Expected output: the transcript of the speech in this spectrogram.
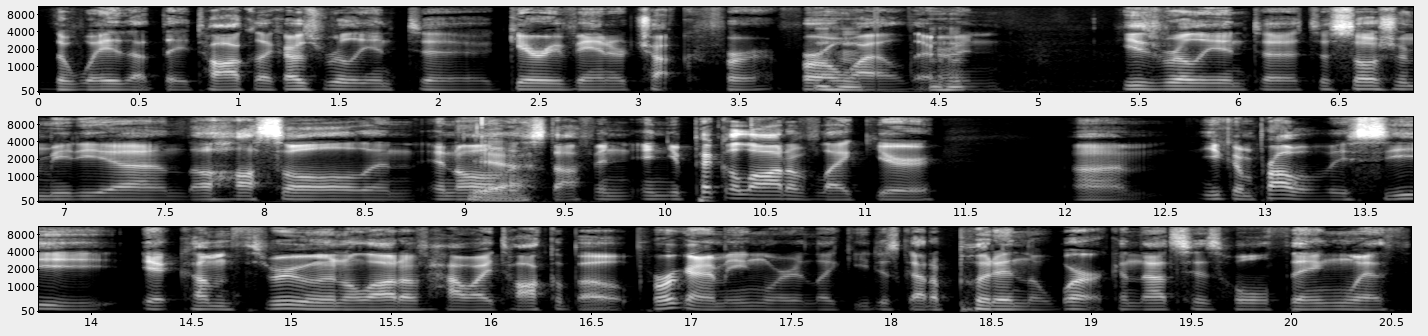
the way that they talk. Like I was really into Gary Vaynerchuk for for Mhm, a while there, mhm. and he's really into to social media and the hustle and and all Yeah. this stuff. And and you pick a lot of like your, um, you can probably see it come through in a lot of how I talk about programming, where like you just got to put in the work, and that's his whole thing with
